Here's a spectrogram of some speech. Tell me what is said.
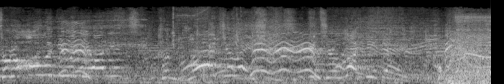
So to all of you in the audience, congratulations! It's your lucky day.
